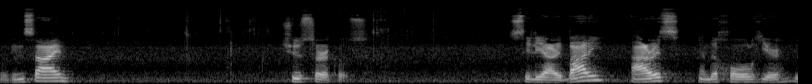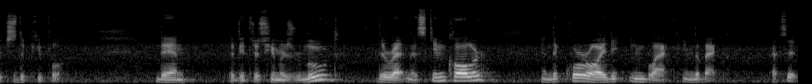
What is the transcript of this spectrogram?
Move inside. Two circles. Ciliary body, iris, and the hole here, which is the pupil. Then the vitreous humor is removed the retina skin color, and the choroid in black in the back. That's it.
